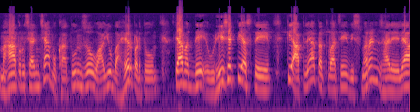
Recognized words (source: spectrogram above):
महापुरुषांच्या मुखातून जो वायू बाहेर पडतो त्यामध्ये एवढी शक्ती असते की आपल्या तत्वाचे विस्मरण झालेल्या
